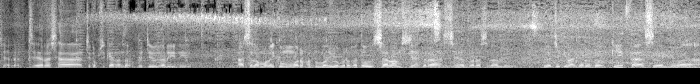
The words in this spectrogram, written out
jalan. Saya rasa cukup sekian untuk video kali ini Assalamualaikum warahmatullahi wabarakatuh. Salam sejahtera, sehat waras selalu. Rezeki lancar untuk kita semua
